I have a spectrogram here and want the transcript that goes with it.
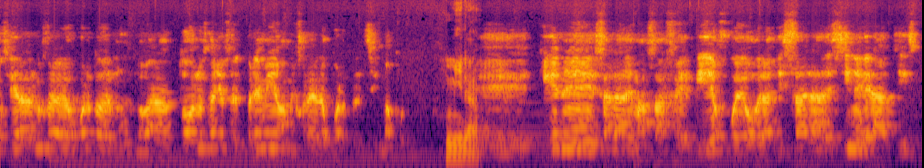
considerado el mejor aeropuerto del mundo. Gana todos los años el premio a mejor aeropuerto en Singapur. Mira. Eh, tiene sala de masaje, videojuegos gratis, sala de cine gratis,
